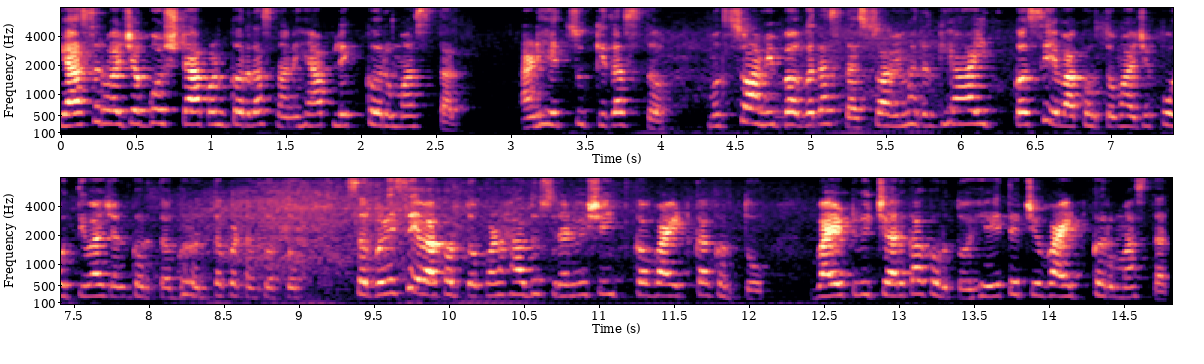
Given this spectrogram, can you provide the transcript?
ह्या सर्व ज्या गोष्टी आपण करत असताना हे आपले कर्म असतात. आणि हे चुकीचं असतं. मग स्वामी बघत असतात. स्वामी म्हणतात की हा इतकं सेवा करतो. माझे पोती वाचन करतो ग्रंथपठण करतो. सगळी सेवा करतो पण हा दुसऱ्यांविषयी इतकं वाईट का करतो? वाईट विचार का करतो? हे त्याचे वाईट कर्म असतात.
